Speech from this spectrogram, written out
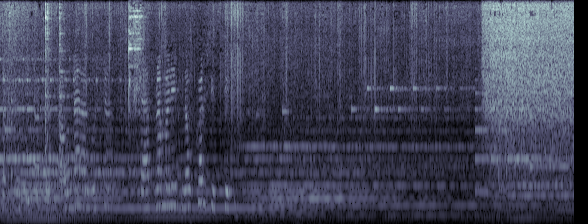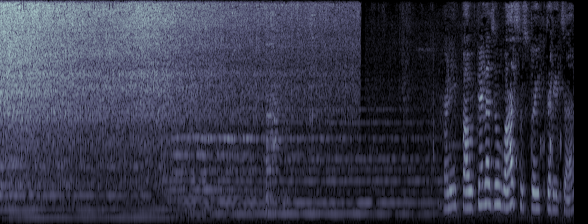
लवकर पावडा हा गोष्ट त्याप्रमाणे लवकर शिजते आणि पावट्याला जो वास असतो एक तऱ्हेचा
